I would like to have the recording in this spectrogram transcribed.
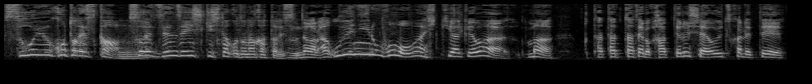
そういうことですか、それ全然意識したことなかったです、だからあ上にいる方は引き分けはまあたた例えば勝ってる試合追いつかれて、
